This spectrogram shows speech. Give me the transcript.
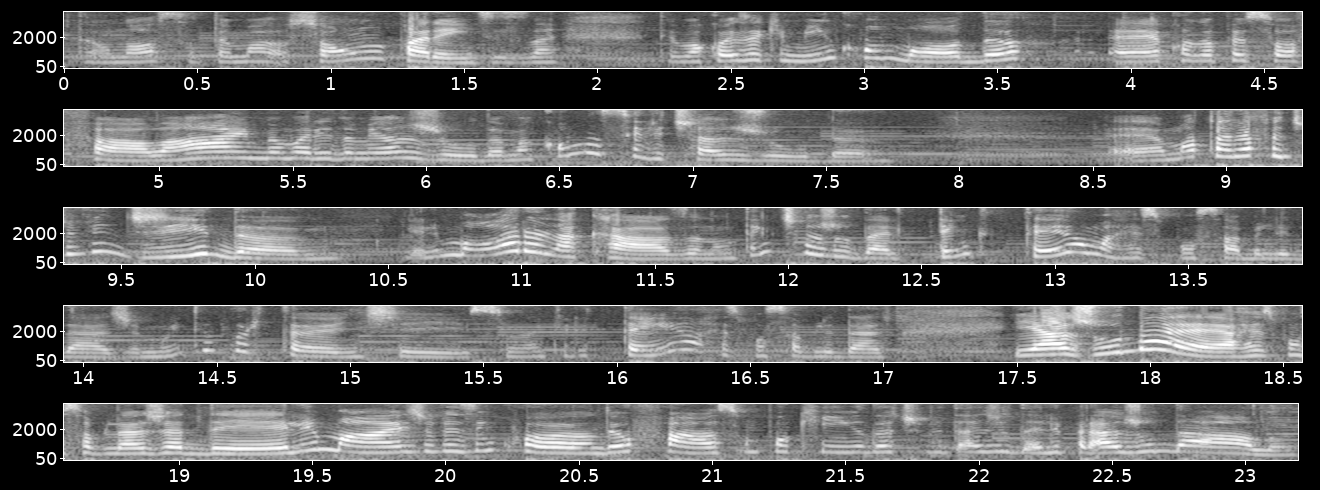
Então, nossa, tem uma, só um parênteses, né? Tem uma coisa que me incomoda é quando a pessoa fala, ai, meu marido me ajuda. Mas como assim ele te ajuda? É uma tarefa dividida. Ele mora na casa, não tem que te ajudar, ele tem que ter uma responsabilidade. É muito importante isso, né? Que ele tenha a responsabilidade. E a ajuda é, a responsabilidade é dele, mas de vez em quando eu faço um pouquinho da atividade dele para ajudá-lo.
